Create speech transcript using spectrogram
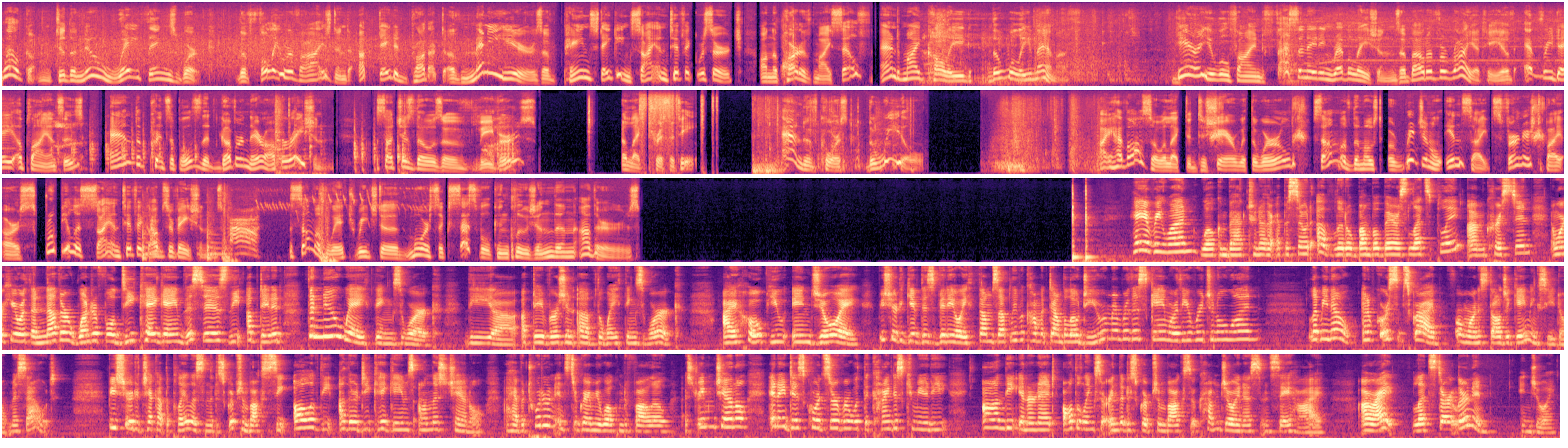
Welcome to the new way things work, the fully revised and updated product of many years of painstaking scientific research on the part of myself and my colleague, the woolly mammoth. Here you will find fascinating revelations about a variety of everyday appliances and the principles that govern their operation, such as those of levers, electricity, and, of course, the wheel. I have also elected to share with the world some of the most original insights furnished by our scrupulous scientific observations, some of which reached a more successful conclusion than others. Hey everyone, welcome back to another episode of Little Bumble Bears Let's Play. I'm Kristen, and we're here with another wonderful DK game. This is the updated The New Way Things Work, the uh, updated version of The Way Things Work. I hope you enjoy. Be sure to give this video a thumbs up, leave a comment down below. Do you remember this game or the original one? Let me know, and of course, subscribe for more nostalgic gaming so you don't miss out. Be sure to check out the playlist in the description box to see all of the other DK games on this channel. I have a Twitter and Instagram you're welcome to follow, a streaming channel, and a Discord server with the kindest community on the internet. All the links are in the description box, so come join us and say hi. All right, let's start learning. Enjoy.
